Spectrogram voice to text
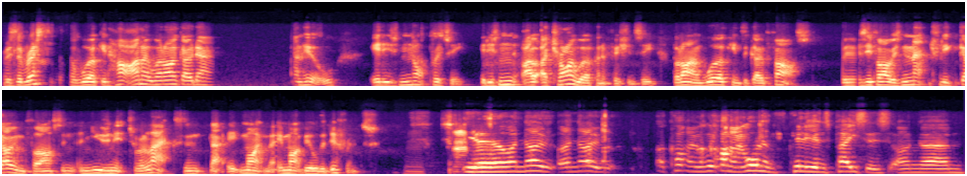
Whereas the rest of us are working hard. I know when I go down downhill, it is not pretty. It isn't. I, I try and work on efficiency, but I am working to go fast. Because if I was naturally going fast and, and using it to relax, then that it might it might be all the difference. Yeah, I know. I know. I can't remember which one of Kilian's paces on um,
